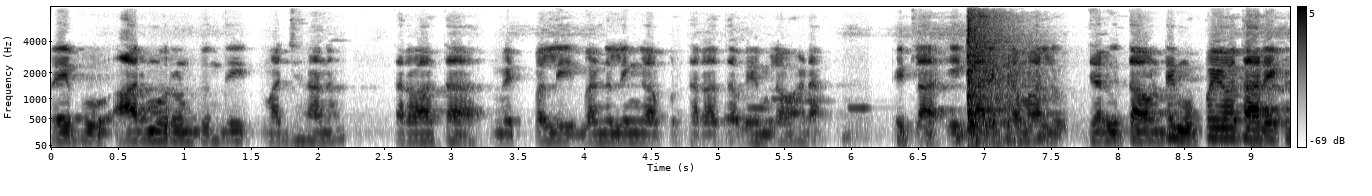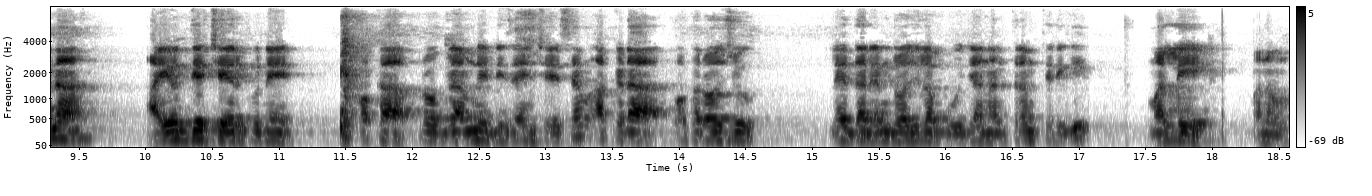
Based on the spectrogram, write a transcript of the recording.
రేపు ఆర్మూర్ ఉంటుంది మధ్యాహ్నం తర్వాత మెట్పల్లి బండలింగాపూర్ తర్వాత వేములవాడ. ఇట్లా ఈ కార్యక్రమాలు జరుగుతూ ఉంటాయి ముప్పయో తారీఖున అయోధ్య చేరుకునే ఒక ప్రోగ్రామ్ని డిజైన్ చేసాం అక్కడ ఒక రోజు లేదా రెండు రోజుల పూజ అనంతరం తిరిగి మళ్ళీ మనం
